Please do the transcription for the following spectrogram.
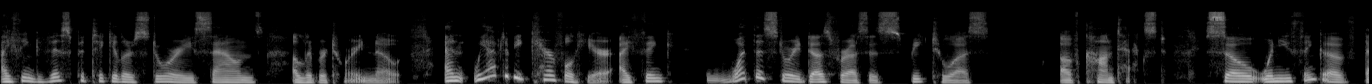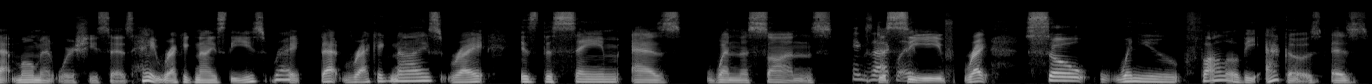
I think this particular story sounds a liberatory note. And we have to be careful here. I think what this story does for us is speak to us of context. So when you think of that moment where she says, Hey, recognize these, right? That recognize, right, is the same as when the sons Exactly. deceive, right? So when you follow the echoes, as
